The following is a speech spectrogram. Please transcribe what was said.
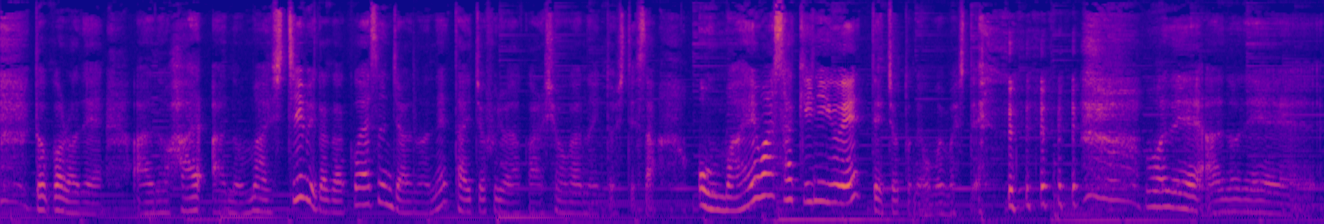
ところであのはあのまあ七尾が学校休んじゃうのはね体調不良だからしょうがないとしてさ「お前は先に言え」ってちょっとね思いまして もうねあのね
